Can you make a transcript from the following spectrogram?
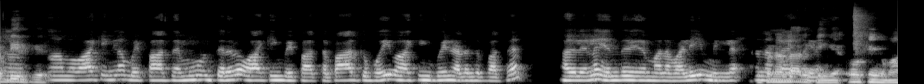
எப்படி இருக்கு? ஆமா வாக்கிங்லாம் போய் பார்த்தேன். மூணு தடவை வாக்கிங் போய் பார்த்தேன். பார்க்கு போய் வாக்கிங் போய் நடந்து பார்த்தேன். அதுல எல்லாம் எந்த விதமான வலியும் இல்லை. நல்லா இருக்கீங்க. ஓகேங்கம்மா.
